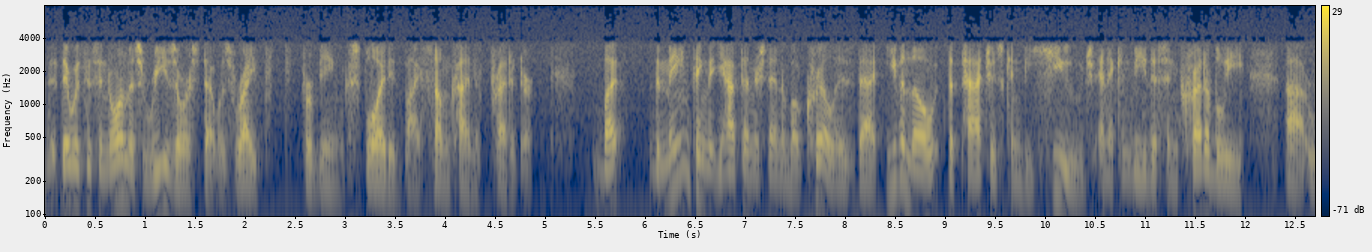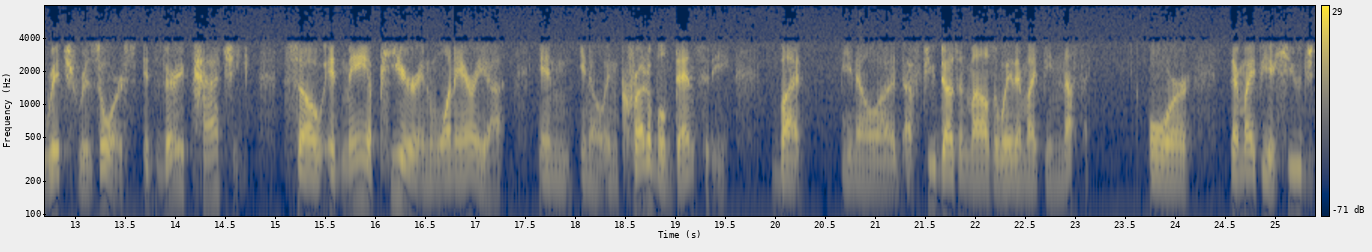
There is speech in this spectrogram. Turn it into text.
th- there was this enormous resource that was ripe for being exploited by some kind of predator. But the main thing that you have to understand about krill is that even though the patches can be huge and it can be this incredibly uh, rich resource, it's very patchy. So it may appear in one area in you know incredible density, but you know a, a few dozen miles away there might be nothing, or there might be a huge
